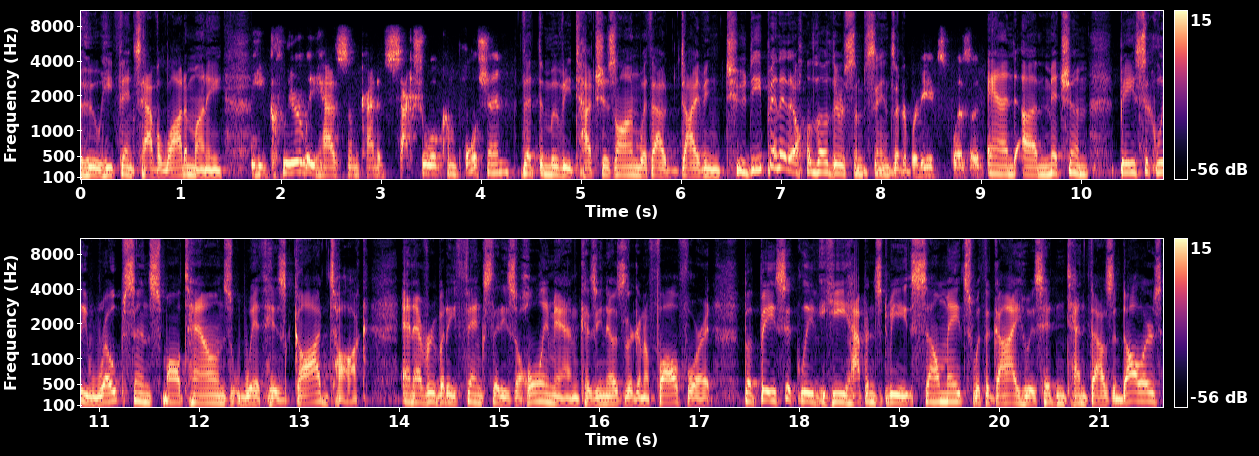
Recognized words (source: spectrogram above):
who he thinks have a lot of money. He clearly has some kind of sexual compulsion that the movie touches on without diving too deep in it, although there's some scenes that are pretty explicit. And uh, Mitchum basically ropes in small towns with his God talk, and everybody thinks that he's a holy man because he knows they're going to fall for it. But basically, he happens to be cellmates with a guy who has hidden $10,000.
